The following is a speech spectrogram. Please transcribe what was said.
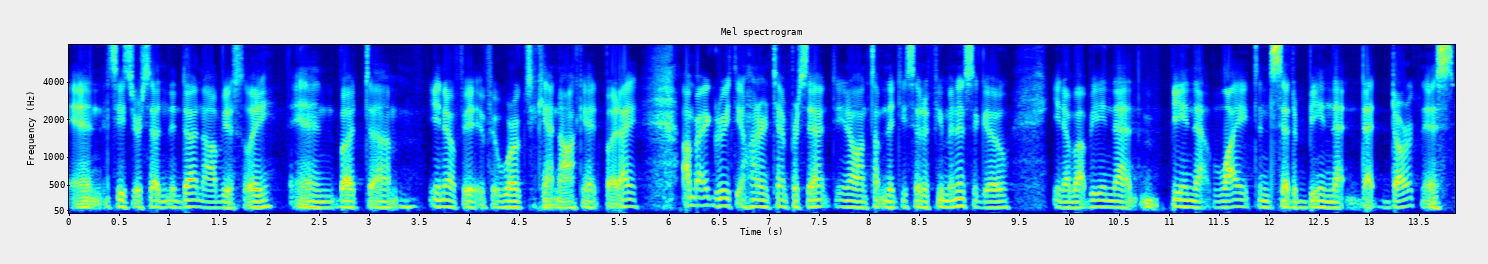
and it's easier said than done, obviously. And but um, you know, if it, if it works, you can't knock it. But I, I agree with you 110 percent. You know, on something that you said a few minutes ago, you know, about being that being that light instead of being that that darkness.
